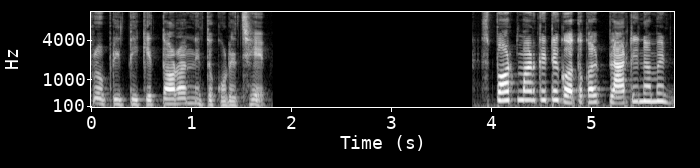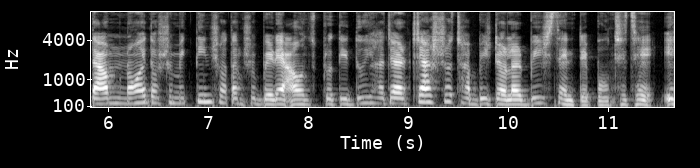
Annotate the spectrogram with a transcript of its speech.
প্রবৃত্তিকে ত্বরান্বিত করেছে। স্পট মার্কেটে গতকাল প্লাটিনামের দাম নয় দশমিক তিন শতাংশ বেড়ে আউন্স প্রতি দুই হাজার চারশো ছাব্বিশ ডলার বিশ সেন্টে পৌঁছেছে। এ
